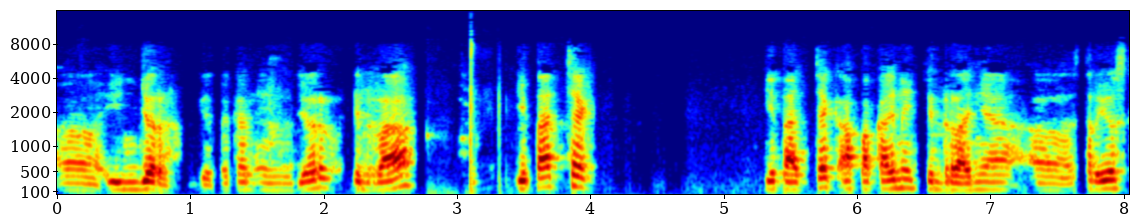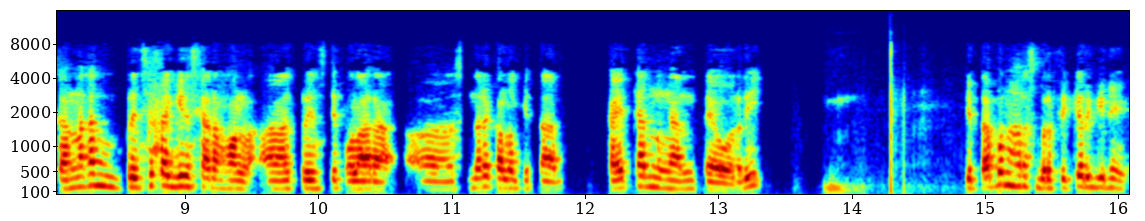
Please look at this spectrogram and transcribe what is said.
uh, injure gitu kan, injure cedera, kita cek. Kita cek apakah ini cederanya uh, serius. Karena kan prinsipnya gini sekarang uh, prinsip olahraga uh, sebenarnya kalau kita kaitkan dengan teori kita pun harus berpikir gini,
